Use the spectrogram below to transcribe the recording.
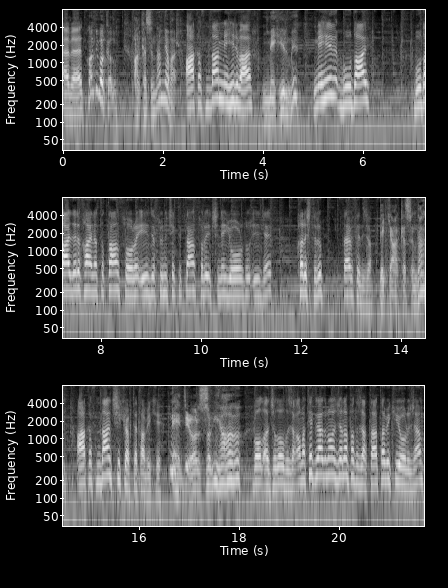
Evet. Hadi bakalım. Arkasından ne var? Arkasından mehir var. Mehir mi? Mehir buğday. Buğdayları kaynattıktan sonra iyice suyunu çektikten sonra içine yoğurdu iyice karıştırıp servis edeceğim. Peki arkasından? Arkasından çiğ köfte tabii ki. Ne diyorsun ya? Bol acılı olacak ama tekrardan ona canap atacaklar. Tabii ki yoğuracağım.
